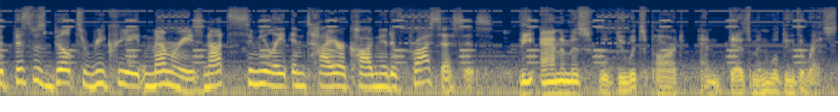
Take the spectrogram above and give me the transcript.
But this was built to recreate memories, not simulate entire cognitive processes. The Animus will do its part, and Desmond will do the rest.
